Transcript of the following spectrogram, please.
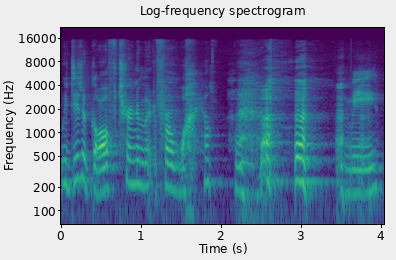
we did a golf tournament for a while. me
